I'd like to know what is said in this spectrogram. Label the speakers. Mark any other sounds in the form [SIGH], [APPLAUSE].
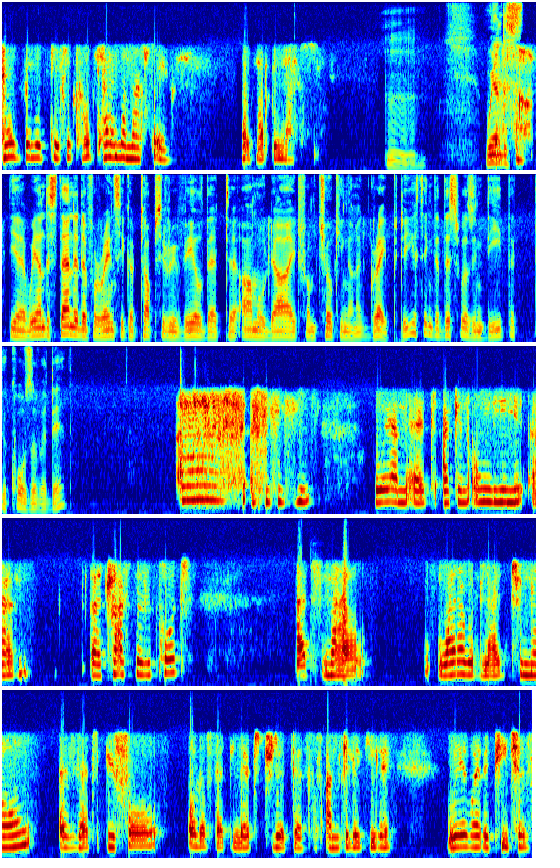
Speaker 1: has been a difficult time, I must say. It's not been nice.
Speaker 2: We understand. Yeah, we understand that a forensic autopsy revealed that uh, Amo died from choking on a grape. Do you think that this was indeed the, the cause of her death?
Speaker 1: Uh, [LAUGHS] where I'm at, I can only um, uh, trust the report. But now, what I would like to know is that before all of that led to the death of Amkilekile, where were the teachers?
